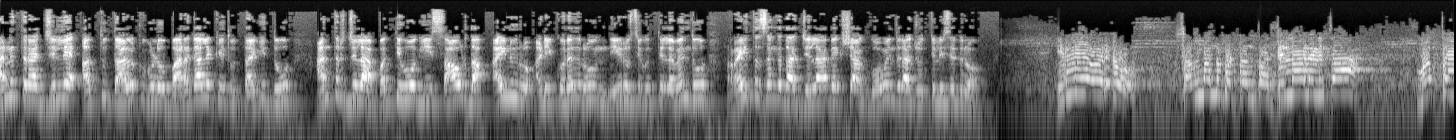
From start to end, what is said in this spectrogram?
ಅನಂತರ ಜಿಲ್ಲೆ ಹತ್ತು ತಾಲೂಕುಗಳು ಬರಗಾಲಕ್ಕೆ ತುತ್ತಾಗಿದ್ದು ಅಂತರ್ಜಲ ಬತ್ತಿ ಹೋಗಿ ಸಾವಿರದ ಐನೂರು ಅಡಿ ಕೊರೆದರೂ ನೀರು ಸಿಗುತ್ತಿಲ್ಲವೆಂದು ರೈತ ಸಂಘದ ಜಿಲ್ಲಾಧ್ಯಕ್ಷ ಗೋವಿಂದರಾಜು ತಿಳಿಸಿದರು. ಇಲ್ಲಿಯವರೆಗೂ ಸಂಬಂಧಪಟ್ಟಂತ ಜಿಲ್ಲಾಡಳಿತ ಮತ್ತೆ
